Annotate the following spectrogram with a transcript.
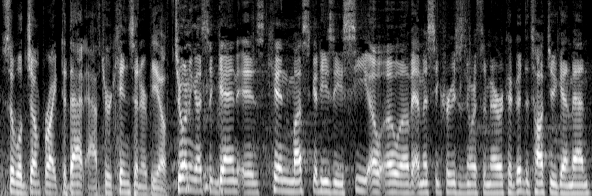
So we'll jump right to that after Ken's interview. Joining us again is Ken Muscat. He's the COO of MSC Cruises North America. Good to talk to you again, man.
